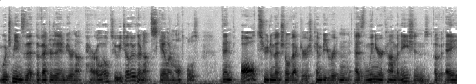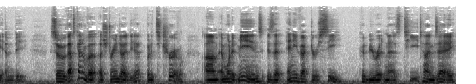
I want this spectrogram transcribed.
which means that the vectors A and B are not parallel to each other, they're not scalar multiples, then all two-dimensional vectors can be written as linear combinations of A and B. So that's kind of a, a strange idea, but it's true. Um, and what it means is that any vector C could be written as t times A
